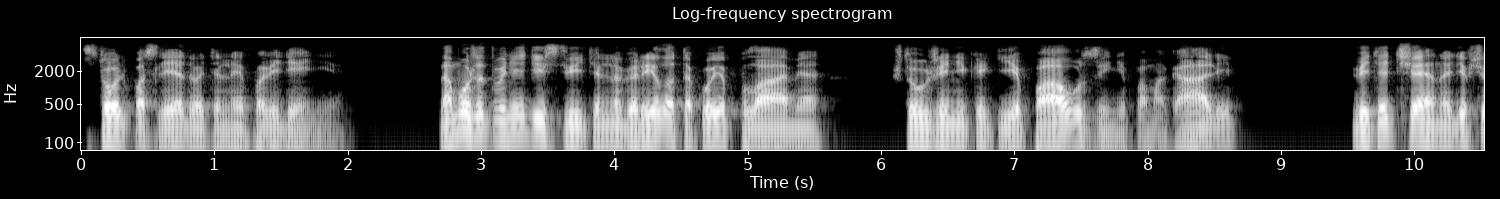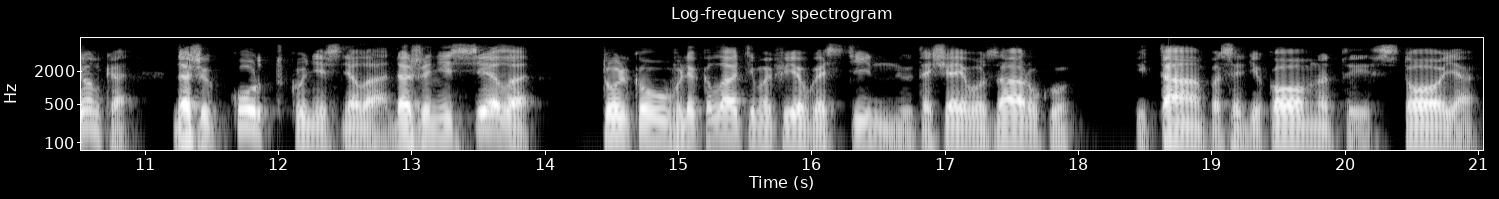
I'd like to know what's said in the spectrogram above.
столь последовательное поведение. А может, в ней действительно горело такое пламя, что уже никакие паузы не помогали. Ведь отчаянная девчонка даже куртку не сняла, даже не села, только увлекла Тимофея в гостиную, таща его за руку, и там, посреди комнаты, стоя.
